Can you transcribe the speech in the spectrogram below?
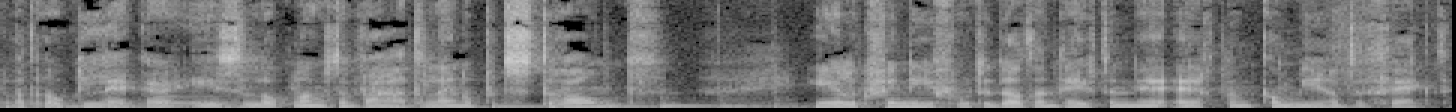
wat ook lekker is, loop langs de waterlijn op het strand. Heerlijk vinden je voeten dat en het heeft een, echt een kalmerend effect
